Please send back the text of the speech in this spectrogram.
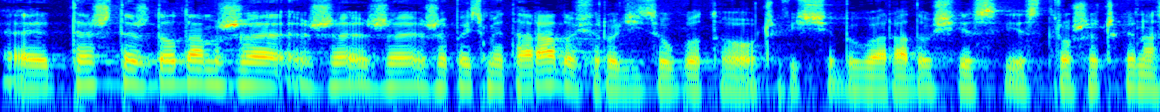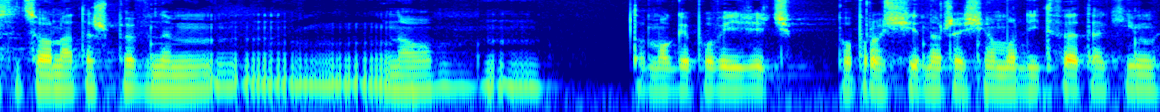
E, Też, też dodam, że, że, że, że powiedzmy ta radość rodziców, bo to oczywiście była radość, jest, jest troszeczkę nasycona też pewnym, mm, no, to mogę powiedzieć, poprosić jednocześnie o modlitwę takim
